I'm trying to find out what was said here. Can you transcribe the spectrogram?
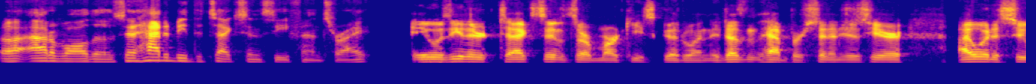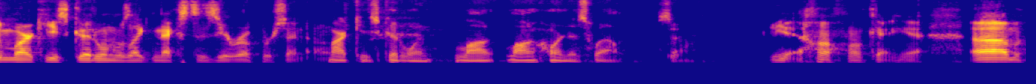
uh, out of all those? It had to be the Texans defense, right? It was either Texans or Marquise Goodwin. It doesn't have percentages here. I would assume Marquise Goodwin was like next to zero percent. Marquise Goodwin, long, Longhorn as well. So yeah. Oh, okay. Yeah. Um,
